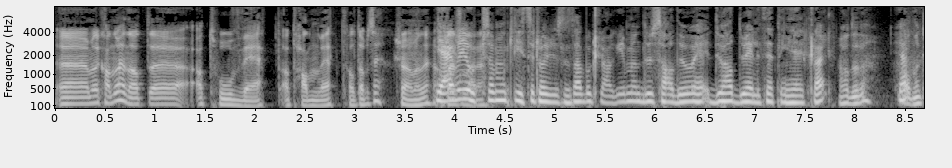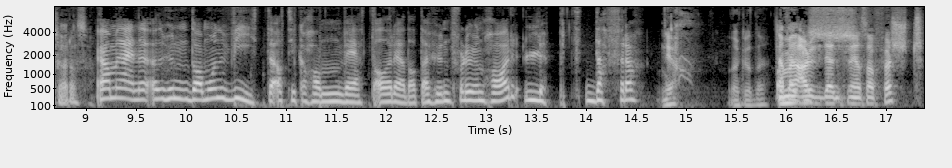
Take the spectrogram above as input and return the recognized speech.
Uh, men det kan jo hende at, at hun vet at han vet, holdt jeg på å si. Skjønner jeg mener? Jeg ville sånn gjort som Christer Torjussen sa, beklager, men du, sa det jo, du hadde jo hele setningen helt klar. Hadde det. Ja. Hadde den klar, altså. Ja, men jeg enig. Hun, Da må hun vite at ikke han vet allerede at det er hun. Fordi hun har løpt derfra. Ja, akkurat det. Ja, men Er det den som jeg sa først?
